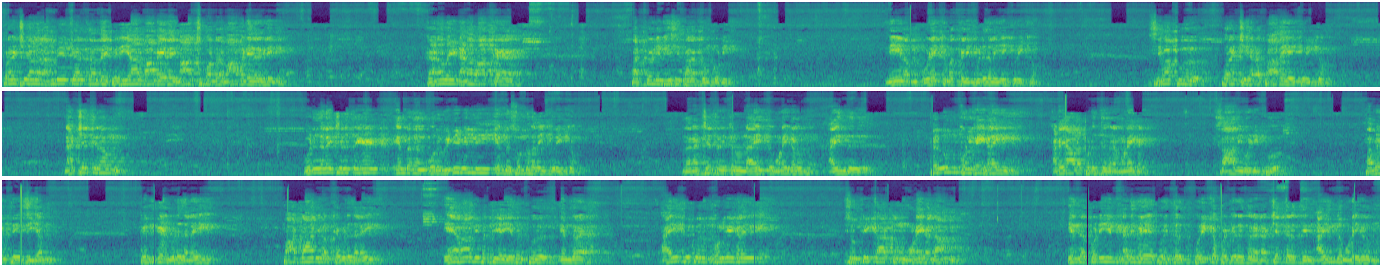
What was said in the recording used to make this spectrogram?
புரட்சியாளர் அம்பேத்கர் தந்தை பெரியார் மாமேதை மார்ச் போன்ற மாமனிதர்களின் கனவை நனவாக்க பட்டொளி வீசி பறக்கும் கொடி. நீளம் உழைக்கும் மக்களின் விடுதலையை குறிக்கும். சிவப்பு புரட்சிகர பாதையை குறிக்கும். நட்சத்திரம் விடுதலை சிறுத்தைகள் என்பது ஒரு விடிவெள்ளி என்று சொல்லுவதை குறிக்கும். அந்த நட்சத்திரத்தில் உள்ள ஐந்து முனைகளும் ஐந்து பெரும் கொள்கைகளை அடையாளப்படுத்துகிற முனைகள். சாதி ஒழிப்பு தமிழ் தேசியம் பெண்கள் விடுதலை பாட்டாளி வர்க்க விடுதலை ஏகாதிபத்திய எதிர்ப்பு என்கிற ஐந்து பெரும் கொள்கைகளை சுட்டிக்காட்டும் முனைகள் தான் இந்த கொடியின் நடுவிலே பொறித்திரு பொறிக்கப்பட்டிருக்கிற நட்சத்திரத்தின் ஐந்து முனைகளும்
